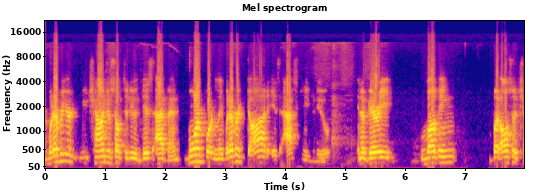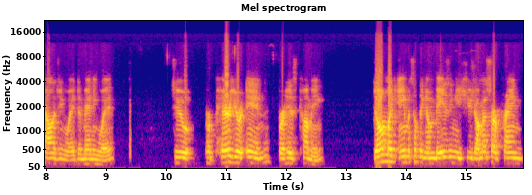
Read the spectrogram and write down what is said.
whatever you challenge yourself to do this Advent, more importantly, whatever God is asking you to do inn a very loving but also challenging way, demanding way, to prepare your in for his coming. Don't like aim at something amazingly huge. I'm gonna start praying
